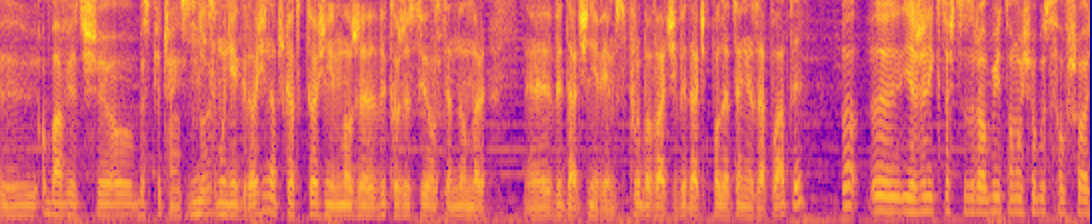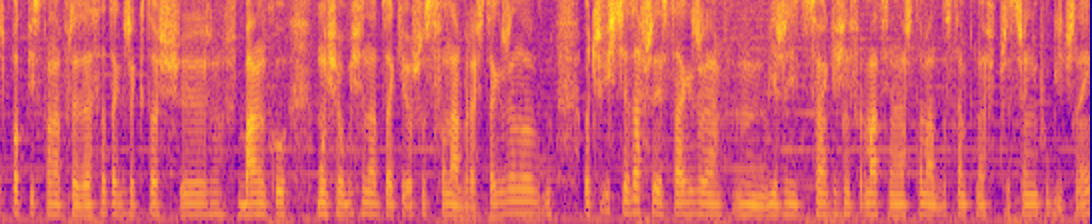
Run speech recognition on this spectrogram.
y, obawiać się o bezpieczeństwo. Nic mu nie grozi? Na przykład ktoś nie może, wykorzystując ten numer, wydać, nie wiem, spróbować wydać polecenie zapłaty? No, y, jeżeli ktoś to zrobi, to musiałby sfałszować podpis pana prezesa, także ktoś y, w banku musiałby się na takie oszustwo nabrać. Także no, oczywiście zawsze jest tak, że mm, jeżeli są jakieś informacje na nasz temat dostępne w przestrzeni publicznej,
